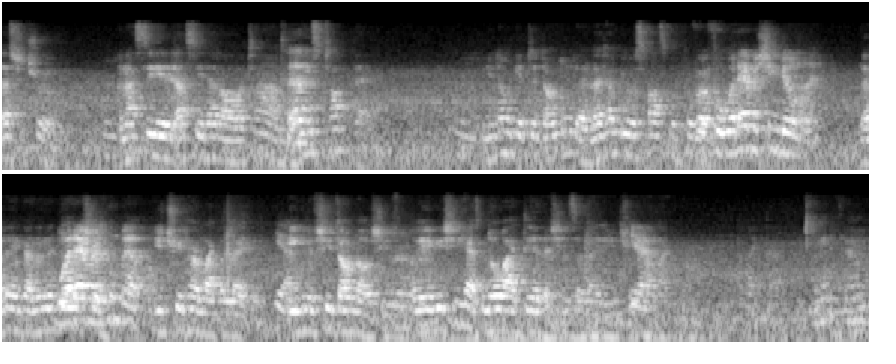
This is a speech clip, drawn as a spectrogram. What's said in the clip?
That's true. And I see it. I see that all the time. Yeah. Please talk that. You don't get to. Don't do that. Let her be responsible for, For, for whatever she's doing, that ain't got nothing to do whatever, with whomever. you. You treat her like a lady. Yeah. Even if she don't know she's. Mhm. Maybe she has no idea that she's a lady. You treat Yeah. her like. I like that. Me too.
